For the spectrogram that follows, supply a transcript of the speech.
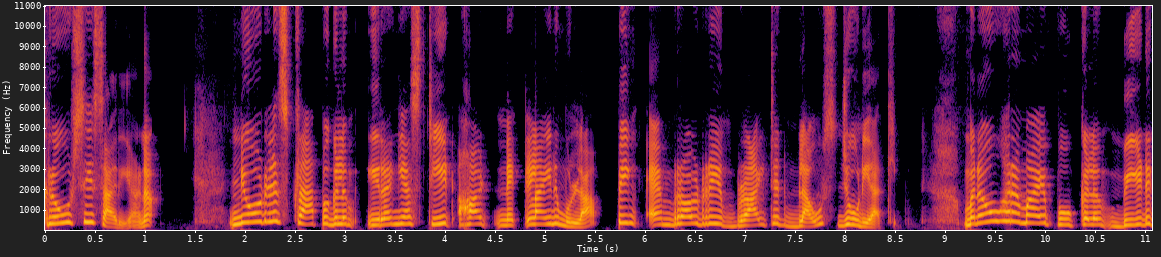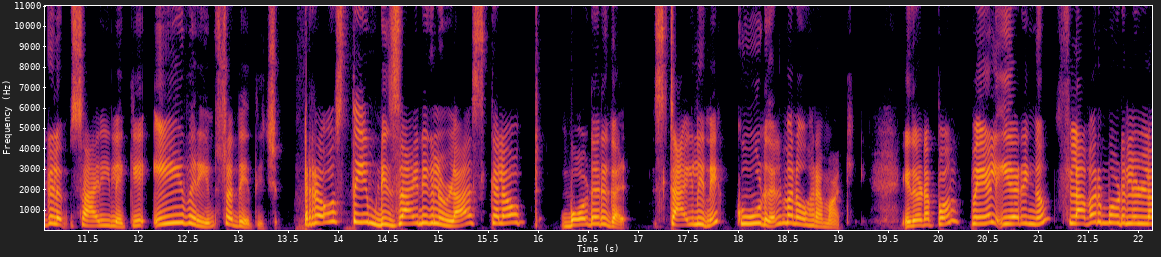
ക്രൂഷി സാരിയാണ്. ന്യൂഡിൽ സ്ട്രാപ്പുകളും ഇറങ്ങിയ സ്റ്റീറ്റ് ഹാർട്ട് നെക്ക് ലൈനുമുള്ള പിങ്ക് എംബ്രോയിഡറി ബ്രൈറ്റഡ് ബ്ലൗസ് ജോഡിയാക്കി. മനോഹരമായ പൂക്കളും ബീഡുകളും സാരിയിലേക്ക് ഏവരെയും ശ്രദ്ധയെത്തിച്ചു. റോസ് തീം ഡിസൈനുകളുള്ള സ്കലോപ്ഡ് ബോർഡറുകൾ സ്റ്റൈലിനെ കൂടുതൽ മനോഹരമാക്കി. ഇതോടൊപ്പം പേൾ ഇയറിംഗും ഫ്ലവർ മോഡലുള്ള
